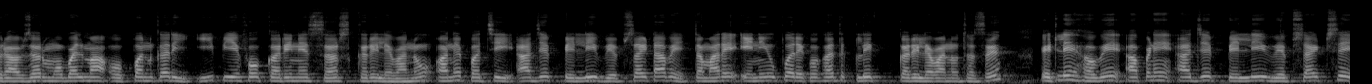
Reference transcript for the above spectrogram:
બ્રાઉઝર મોબાઈલમાં ઓપન કરી ઈપીએફઓ કરીને સર્ચ કરી લેવાનું અને પછી આ જે પહેલી વેબસાઇટ આવે, તમારે એની ઉપર એક વખત ક્લિક કરી લેવાનું થશે. એટલે હવે આપણે આ જે પહેલી વેબસાઇટ છે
